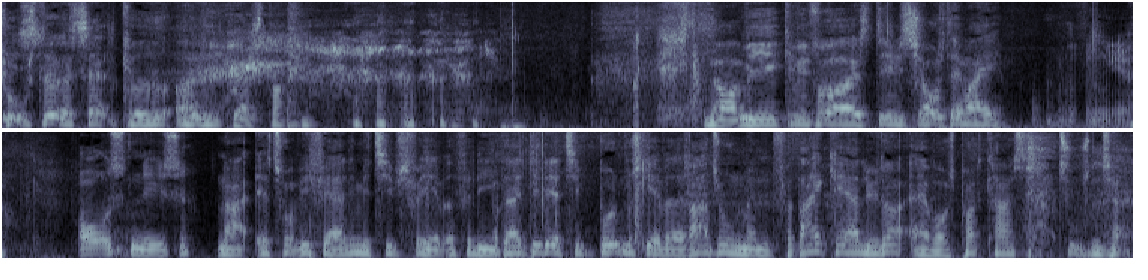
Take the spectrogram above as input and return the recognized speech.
To stykker salt, kød og en plaster. Nå, vi, kan vi få de sjove stemmer af? Ja. Årets næse. Nej, jeg tror, vi er færdige med tips for hjemmet, fordi der er det der tip burde måske have været i radioen, men for dig, kære lytter af vores podcast, tusind tak,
